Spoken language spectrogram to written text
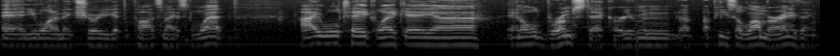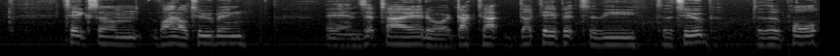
and you want to make sure you get the pots nice and wet. I will take like a uh, an old broomstick or even a, a piece of lumber or anything. Take some vinyl tubing and zip tie it or duct, duct tape it to the to the tube to the pole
